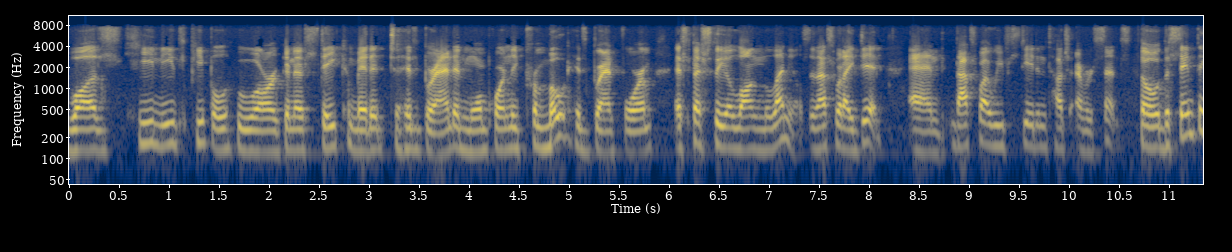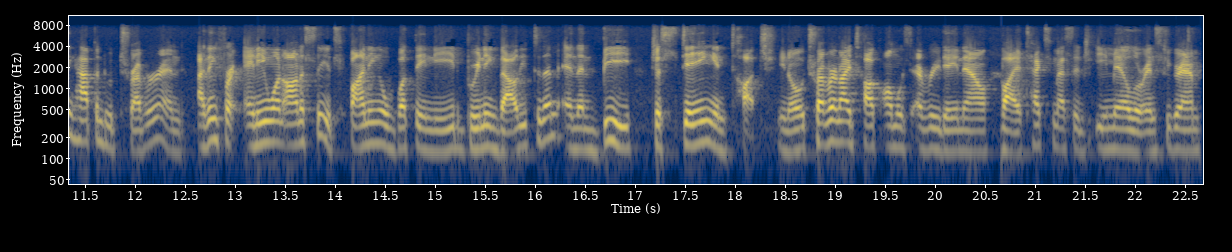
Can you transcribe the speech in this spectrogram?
was he needs people who are going to stay committed to his brand and more importantly promote his brand for him especially along millennials and that's what i did and that's why we've stayed in touch ever since. So the same thing happened with trevor and i think for anyone honestly it's finding what they need bringing value to them and then b just staying in touch. You know trevor and i talk almost every day now via text message email or instagram.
